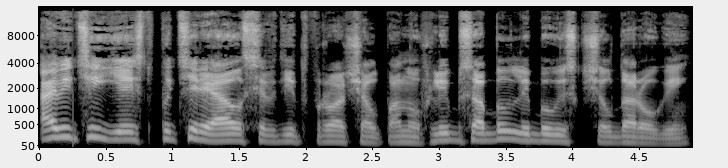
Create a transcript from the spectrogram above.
«А ведь и есть потерял», — сердито проворчал Панов. «Либо забыл, либо выскочил дорогой».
